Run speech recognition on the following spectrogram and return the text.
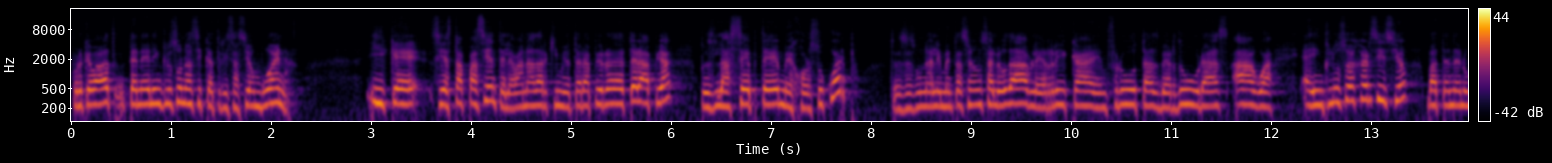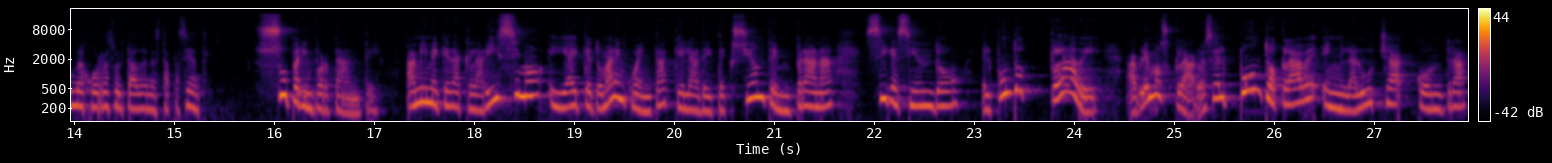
porque va a tener incluso una cicatrización buena y que si a esta paciente le van a dar quimioterapia y radioterapia, pues la acepte mejor su cuerpo. Entonces, una alimentación saludable, rica en frutas, verduras, agua e incluso ejercicio va a tener un mejor resultado en esta paciente. Súper importante. A mí me queda clarísimo y hay que tomar en cuenta que la detección temprana sigue siendo el punto clave, hablemos claro, es el punto clave en la lucha contra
